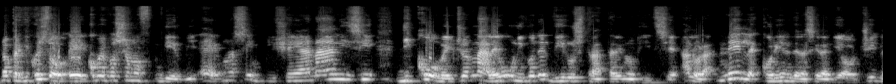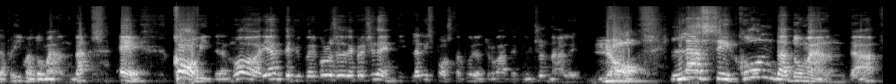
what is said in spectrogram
no, perché questo, è, come possiamo dirvi, è una semplice analisi di come il giornale unico del virus tratta le notizie. Allora, nel Corriere della Sera di oggi, la prima domanda è Covid, la nuova variante più pericolosa delle precedenti? La risposta poi la trovate nel giornale? No. La seconda domanda,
